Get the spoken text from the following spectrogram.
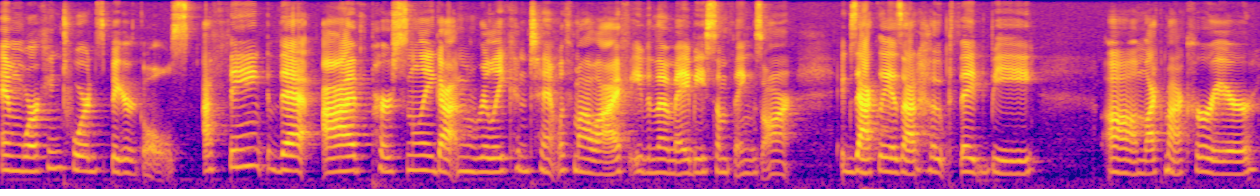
and working towards bigger goals. I think that I've personally gotten really content with my life, even though maybe some things aren't exactly as I'd hoped they'd be, um, like my career.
